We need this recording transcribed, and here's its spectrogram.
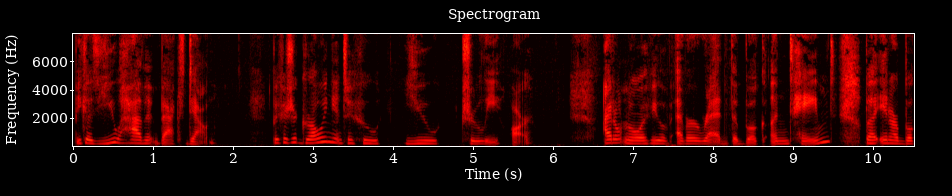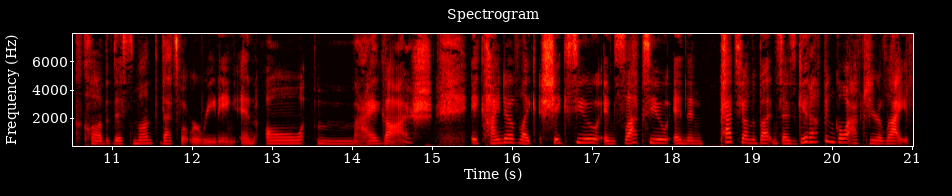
because you haven't backed down, because you're growing into who you truly are. I don't know if you have ever read the book Untamed, but in our book club this month, that's what we're reading. And oh my gosh, it kind of like shakes you and slaps you and then pats you on the butt and says, get up and go after your life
